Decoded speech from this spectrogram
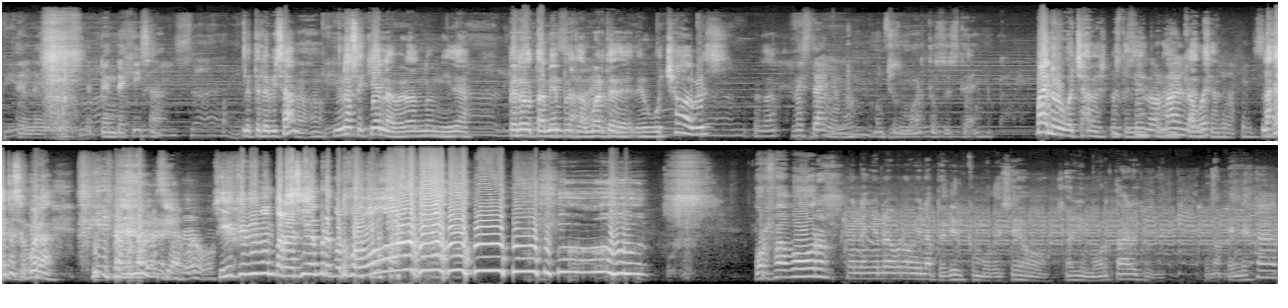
tele. tele de pendejiza. ¿De Televisa? Ajá. No sé quién, la verdad, no, ni idea. Pero también, pues, la muerte de, de Hugo Chávez, ¿verdad? En este año, ¿no? Muchos muertos este año. Bueno, Hugo Chávez, pues Pues tenía es normal, ¿no, güey? cáncer. La gente se La gente se muera. Sí, no, sí, a huevo. Sí, que vivan para siempre, por favor. Por favor, en Año Nuevo no viene a pedir como deseo ser inmortal. pues, Una pendejada,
